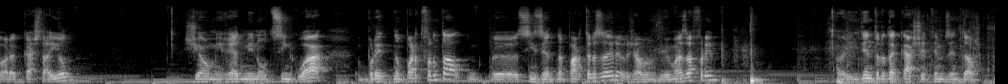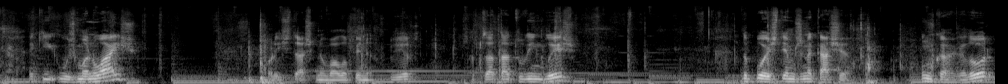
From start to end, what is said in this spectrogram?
Ora, cá está ele. Xiaomi Redmi Note 5A, preto na parte frontal, uh, cinzento na parte traseira, já vamos ver mais à frente. Ora, e dentro da caixa temos então aqui os manuais. Ora, isto acho que não vale a pena ver, apesar de estar tudo em inglês. Depois temos na caixa um carregador.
